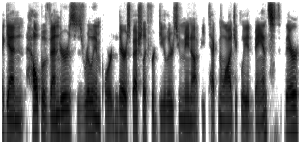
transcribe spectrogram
again, help of vendors is really important there, especially for dealers who may not be technologically advanced there.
